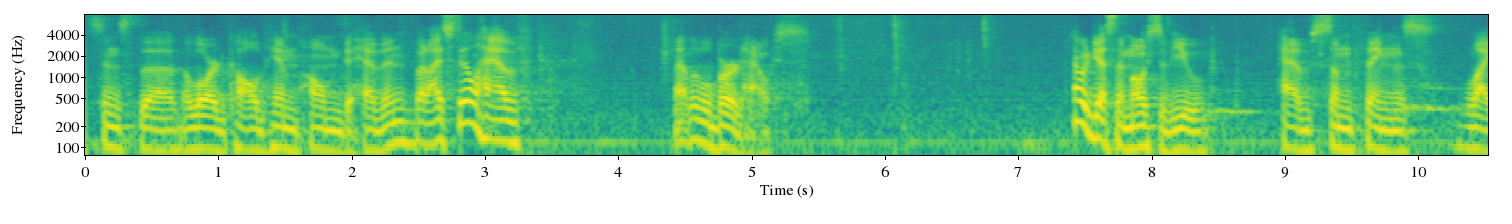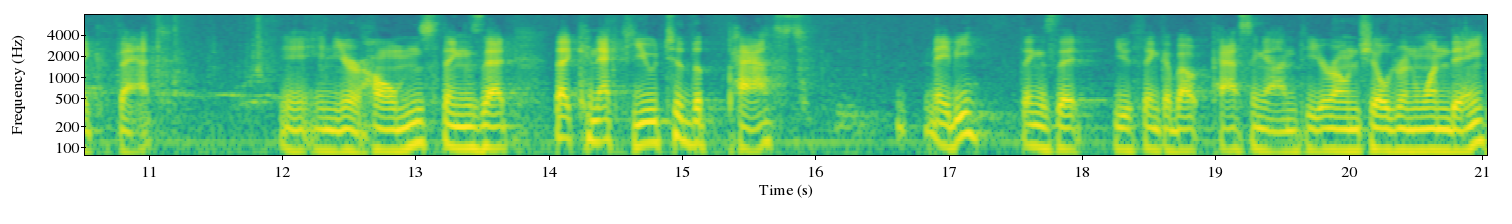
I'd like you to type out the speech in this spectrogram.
since the, the Lord called him home to heaven, but I still have that little birdhouse. I would guess that most of you have some things like that in, your homes, things that, that connect you to the past, maybe things that you think about passing on to your own children one day.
